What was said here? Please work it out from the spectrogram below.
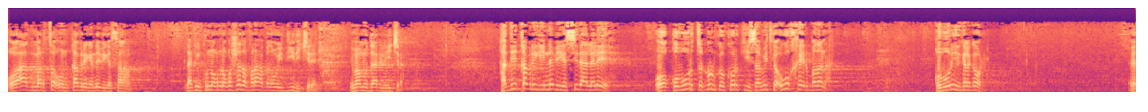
oo aad marto uun qabriga nebiga salaam laakiin ku noqnoqoshada faraha badan way diidi jireen. Imaamu daarilhijra haddii qabrigii nebiga sidaa la leeyahay oo qubuurta dhulka korkiisa midka ugu khayr badan ah qubuurihii kale ka war. Ee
